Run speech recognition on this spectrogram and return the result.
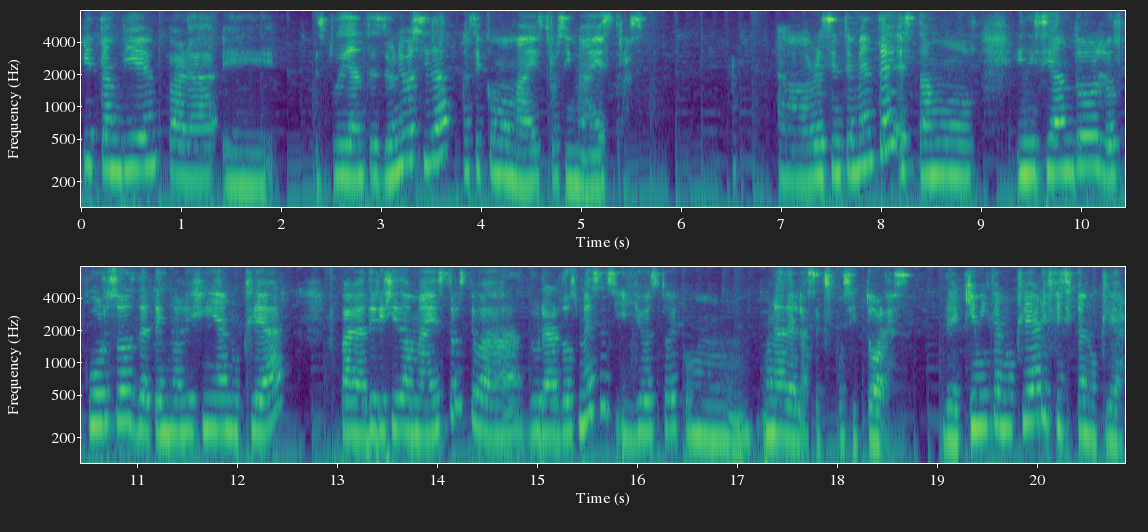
y también para eh, estudiantes de universidad, así como maestros y maestras. Ah, recientemente estamos iniciando los cursos de tecnología nuclear para dirigido a maestros que va a durar dos meses y yo estoy como una de las expositoras de química nuclear y física nuclear.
